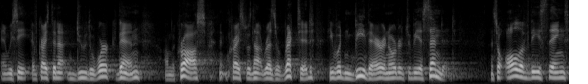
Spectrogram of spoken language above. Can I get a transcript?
And we see if Christ did not do the work then on the cross, and Christ was not resurrected, he wouldn't be there in order to be ascended. And so all of these things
